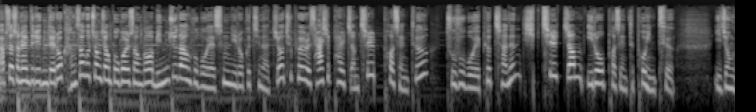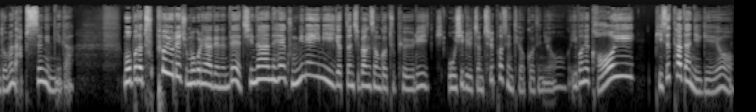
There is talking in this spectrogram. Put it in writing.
앞서 전해드린 대로 강서구청장 보궐선거 민주당 후보의 승리로 끝이 났죠. 투표율 48.7%, 두 후보의 표차는 17.15%포인트. 이 정도면 압승입니다. 무엇보다 투표율에 주목을 해야 되는데 지난해 국민의힘이 이겼던 지방선거 투표율이 51.7%였거든요. 이번에 거의 비슷하다는 얘기예요.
